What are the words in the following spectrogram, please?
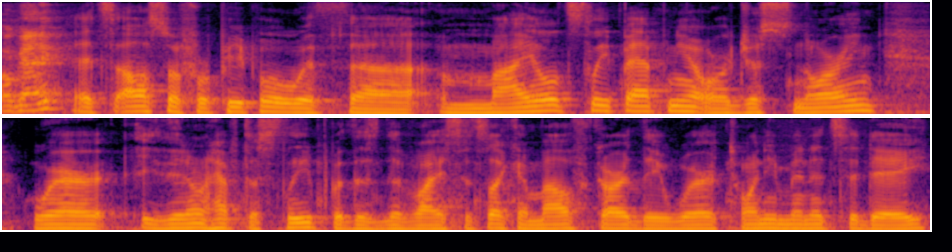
Okay. It's also for people with uh, mild sleep apnea or just snoring, where they don't have to sleep with this device. It's like a mouth guard they wear 20 minutes a day,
